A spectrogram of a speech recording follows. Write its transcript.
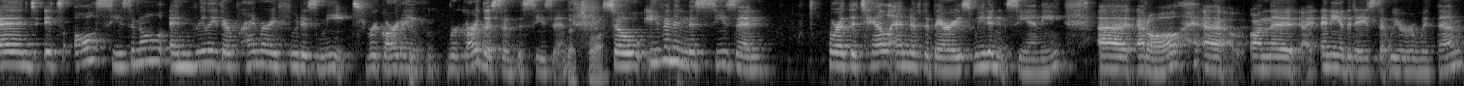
and it's all seasonal and really their primary food is meat regarding regardless of the season. That's right. So even in this season we're at the tail end of the berries. We didn't see any uh, at all uh, on the any of the days that we were with them.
